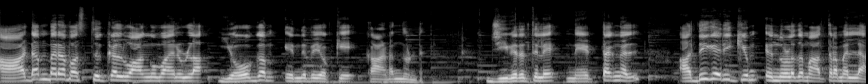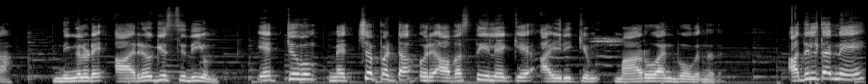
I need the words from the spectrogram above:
ആഡംബര വസ്തുക്കൾ വാങ്ങുവാനുള്ള യോഗം എന്നിവയൊക്കെ കാണുന്നുണ്ട്. ജീവിതത്തിലെ നേട്ടങ്ങൾ അധികരിക്കും എന്നുള്ളത് മാത്രമല്ല നിങ്ങളുടെ ആരോഗ്യസ്ഥിതിയും ഏറ്റവും മെച്ചപ്പെട്ട ഒരു അവസ്ഥയിലേക്ക് ആയിരിക്കും മാറുവാൻ പോകുന്നത്. അതിൽ തന്നെ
